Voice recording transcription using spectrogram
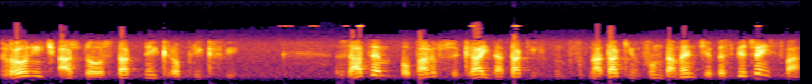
bronić aż do ostatniej kropli krwi. Zatem, oparwszy kraj na, takich, na takim fundamencie bezpieczeństwa,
